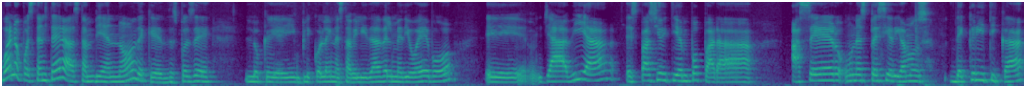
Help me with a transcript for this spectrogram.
bueno, pues te enteras también, ¿no? De que después de lo que implicó la inestabilidad del medioevo, eh, ya había espacio y tiempo para hacer una especie, digamos, de crítica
